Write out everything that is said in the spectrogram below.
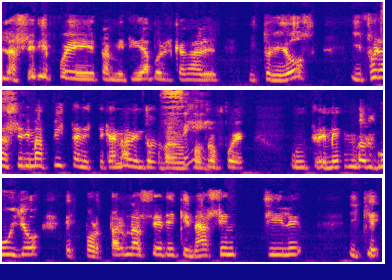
la serie fue transmitida por el canal History 2 y fue la serie más vista en este canal, entonces para nosotros fue un tremendo orgullo exportar una serie que nace en Chile y que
